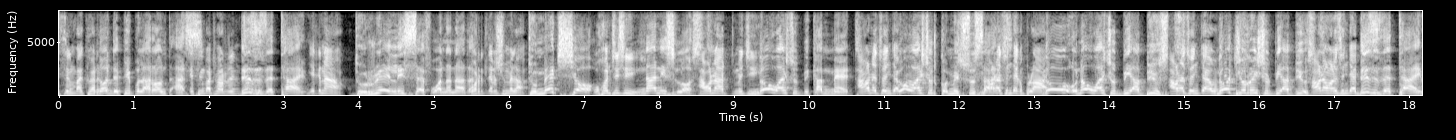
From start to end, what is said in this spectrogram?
seng batho ba not the people around us. seng batho ba re This is a time to really serve one another, gore tle re šomelana to make sure none is lost. ga gona atumetseng No one should become mad. ga gona tshwentse No one should commit suicide. gona tshwentse ke polaya No, no one should be abused. ga gona tshwentse No children should be abused. ga gona ngwana tshwentse This is the time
